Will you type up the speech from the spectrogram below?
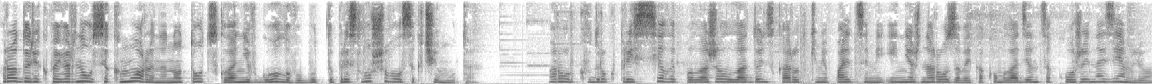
Родерик повернулся к Морену, но тот, склонив голову, будто прислушивался к чему-то. Рурк вдруг присел и положил ладонь с короткими пальцами и нежно-розовой, как у младенца, кожей на землю.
